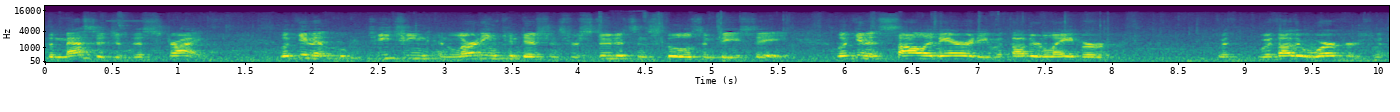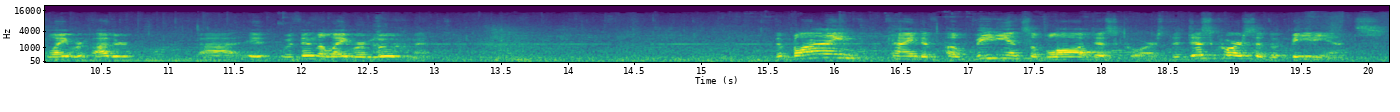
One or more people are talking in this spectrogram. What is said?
the message of this strike. Looking at teaching and learning conditions for students and schools in BC. Looking at solidarity with other labor with, with other workers, with labor, other, uh, within the labor movement. The blind kind of obedience of law discourse, the discourse of obedience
